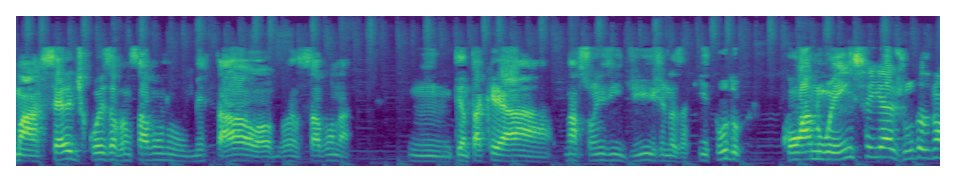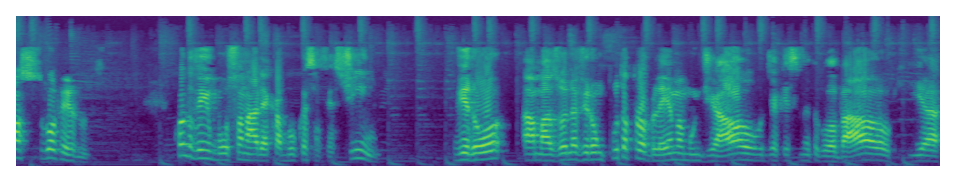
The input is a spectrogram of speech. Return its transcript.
uma série de coisas, avançavam no metal, avançavam na, em tentar criar nações indígenas aqui, tudo com a anuência e ajuda dos nossos governos. Quando veio o Bolsonaro e acabou com essa festinha, virou a Amazônia virou um puta problema mundial de aquecimento global, que ia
